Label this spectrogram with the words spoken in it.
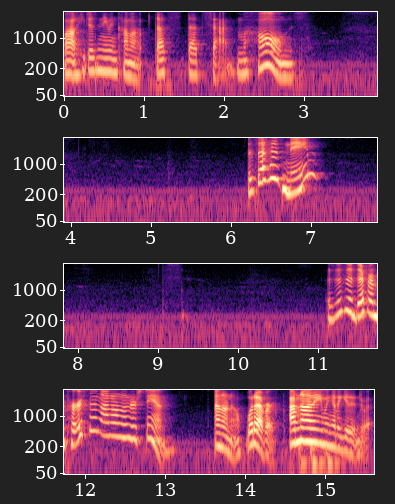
Wow, he doesn't even come up. That's that's sad. Mahomes. Is that his name? Is this a different person? I don't understand. I don't know. Whatever. I'm not even going to get into it.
